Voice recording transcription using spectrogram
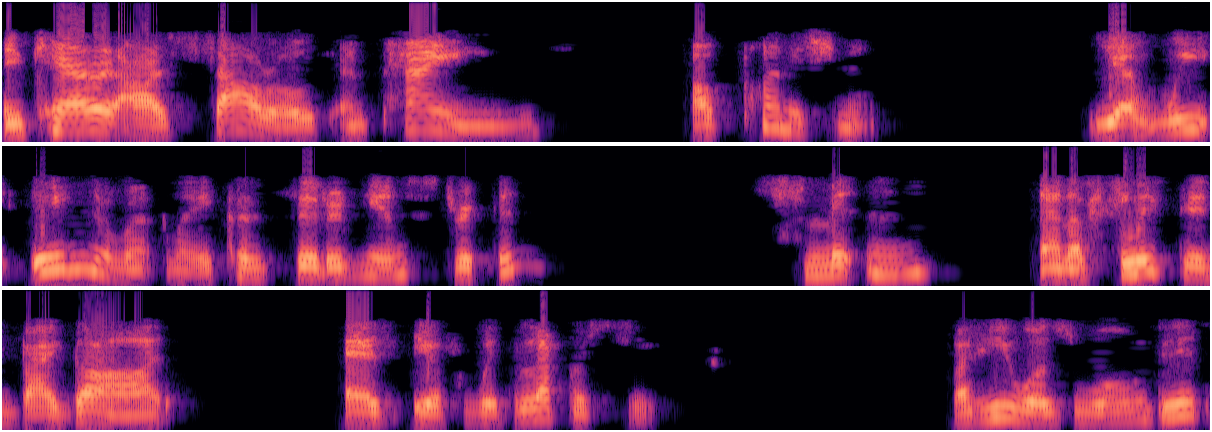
and carried our sorrows and pains of punishment. Yet we ignorantly considered him stricken, smitten, and afflicted by God as if with leprosy. But he was wounded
